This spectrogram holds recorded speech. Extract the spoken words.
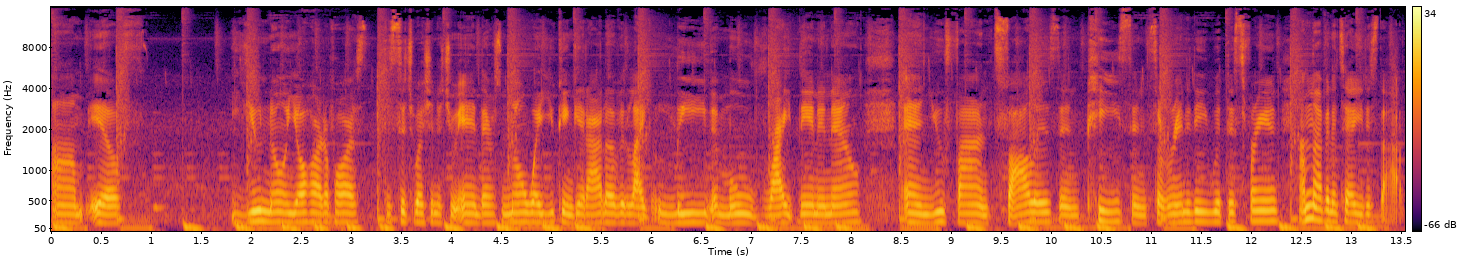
Um, if you know in your heart of hearts the situation that you're in there's no way you can get out of it like leave and move right then and now and you find solace and peace and serenity with this friend i'm not going to tell you to stop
